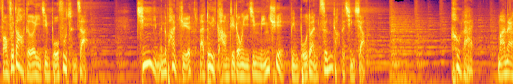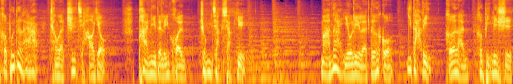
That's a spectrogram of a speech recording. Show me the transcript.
仿佛道德已经不复存在。请以你们的判决来对抗这种已经明确并不断增长的倾向。”后来，马奈和波德莱尔成了知己好友，叛逆的灵魂终将相遇。马奈游历了德国、意大利、荷兰和比利时，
